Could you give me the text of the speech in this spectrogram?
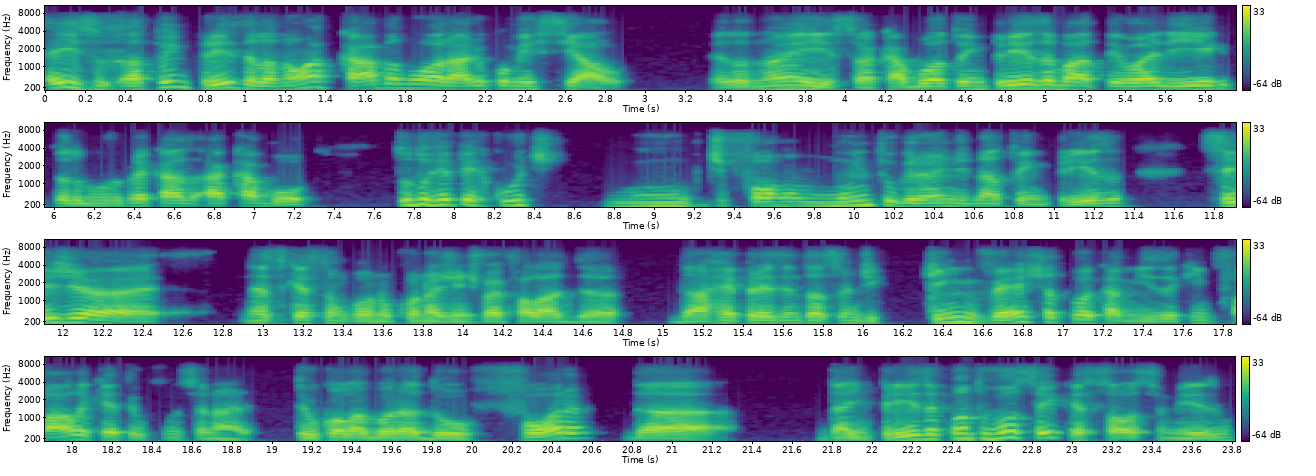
é isso, a tua empresa ela não acaba no horário comercial. Ela não é isso. Acabou a tua empresa, bateu ali, todo mundo foi para casa, acabou. Tudo repercute de forma muito grande na tua empresa, seja nessa questão quando, quando a gente vai falar da, da representação de quem veste a tua camisa, quem fala que é teu funcionário, teu colaborador fora da, da empresa, quanto você que é sócio mesmo,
